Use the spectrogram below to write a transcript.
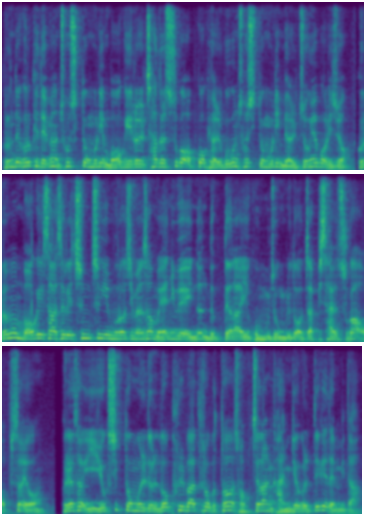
그런데 그렇게 되면 초식동물이 먹이를 찾을 수가 없고 결국은 초식동물이 멸종해버리죠. 그러면 먹이 사슬이 층층이 무너지면서 맨 위에 있는 늑대나 이 곰 종류도 어차피 살 수가 없어요. 그래서 이 육식동물들도 풀밭으로부터 적절한 간격을 뜨게 됩니다.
